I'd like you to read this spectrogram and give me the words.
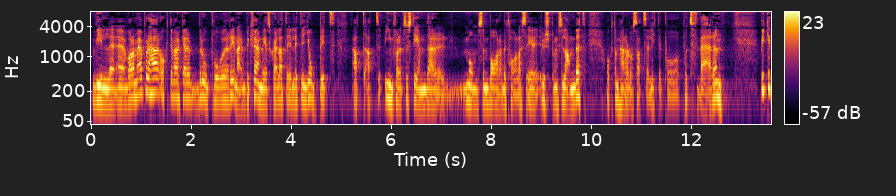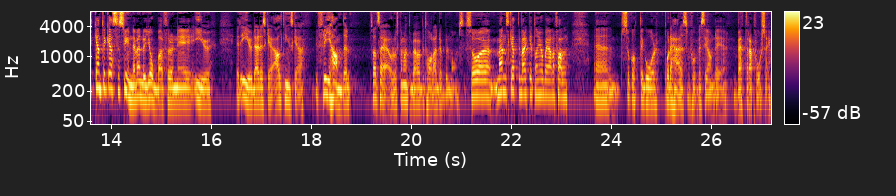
vill eh, vara med på det här. Och det verkar bero på rena bekvämlighetsskäl att det är lite jobbigt att, att införa ett system där momsen bara betalas i ursprungslandet. Och de här har då satt sig lite på, på tvären. Vilket kan tyckas synd när vi ändå jobbar för en eh, EU, ett EU där det ska, allting ska... Fri handel så att säga. Och då ska man inte behöva betala dubbelmoms. Så, men Skatteverket de jobbar i alla fall eh, så gott det går på det här. Så får vi se om det bättrar på sig.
